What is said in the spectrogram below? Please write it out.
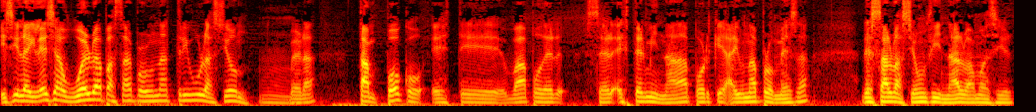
Y si la iglesia vuelve a pasar por una tribulación, mm. ¿verdad? Tampoco este, va a poder ser exterminada porque hay una promesa de salvación final, vamos a decir,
